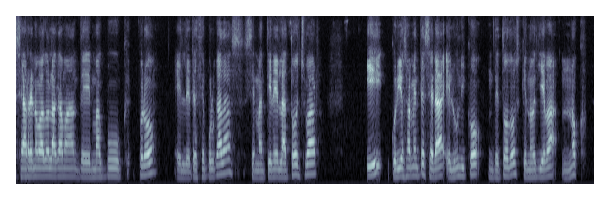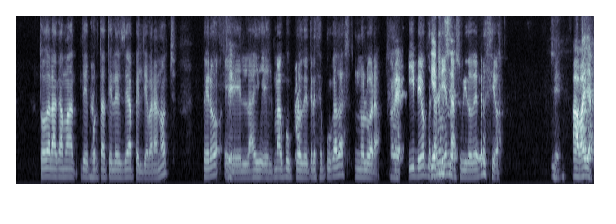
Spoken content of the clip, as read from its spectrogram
se ha renovado la gama de MacBook Pro, el de 13 pulgadas, se mantiene la Touch Bar y curiosamente será el único de todos que no lleva NOC. Toda la gama de portátiles de Apple llevará notch, pero Sí. el, el MacBook Pro de 13 pulgadas no lo hará. A ver, Y veo que un también ha subido de precio. sí. Ah, vaya.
